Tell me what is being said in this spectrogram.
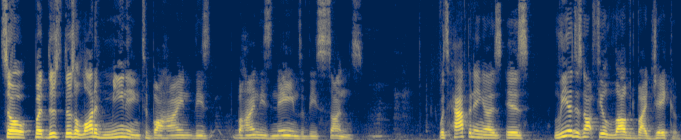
So, but there's there's a lot of meaning to behind these behind these names of these sons. What's happening is is Leah does not feel loved by Jacob.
